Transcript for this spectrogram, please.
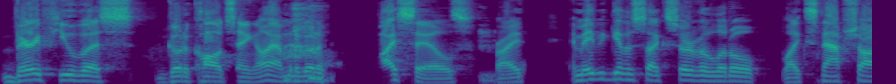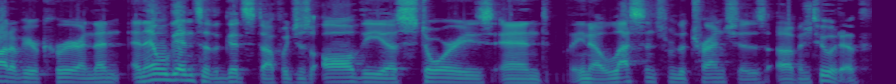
very few of us go to college saying, "Oh, I'm going to go to buy sales," right? And maybe give us like sort of a little like snapshot of your career, and then and then we'll get into the good stuff, which is all the uh, stories and you know lessons from the trenches of Intuitive.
